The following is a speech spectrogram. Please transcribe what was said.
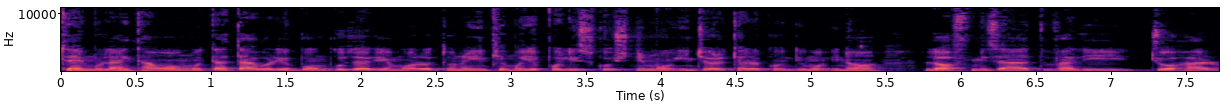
تیمولنگ تمام مدت درباره بمبگذاری ماراتون و اینکه ما یه پلیس کشتیم و اینجا رو ترکوندیم و اینا لاف می‌زد ولی جوهر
